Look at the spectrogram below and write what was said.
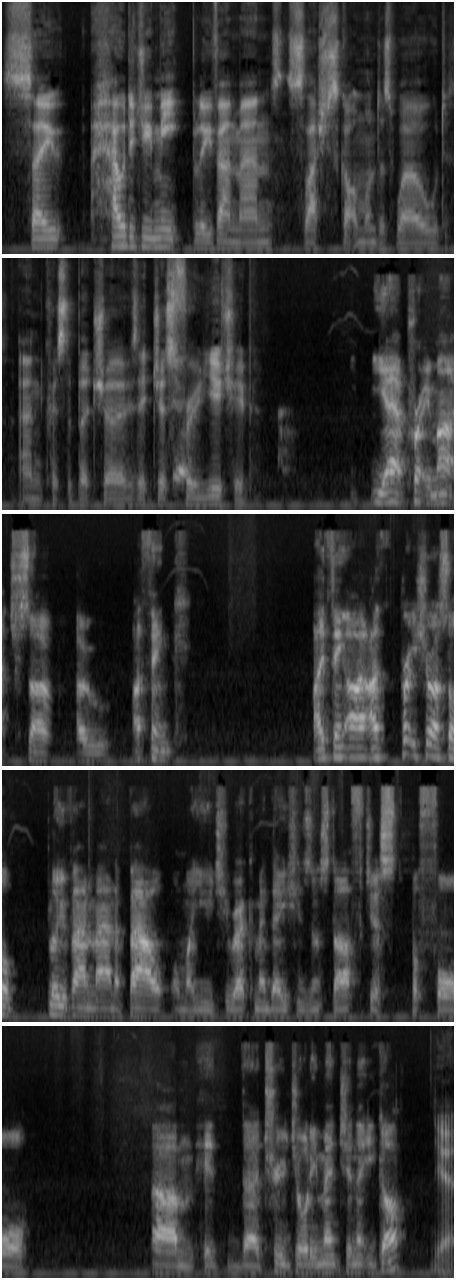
So, how did you meet Blue Van Man slash Scott and Wonders World and Chris the Butcher? Is it just Yeah. through YouTube? Yeah, pretty much. So I think, I think I, I'm pretty sure I saw Blue Van Man about on my YouTube recommendations and stuff just before um hit the True Geordie mention that he got. Yeah,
